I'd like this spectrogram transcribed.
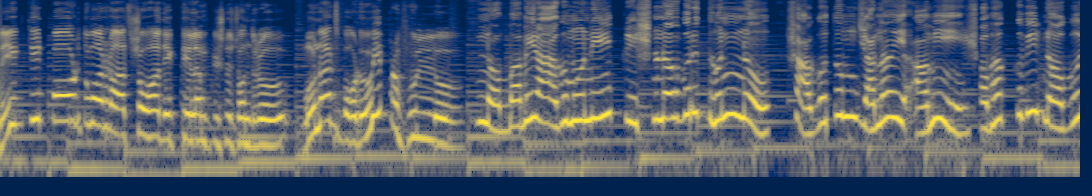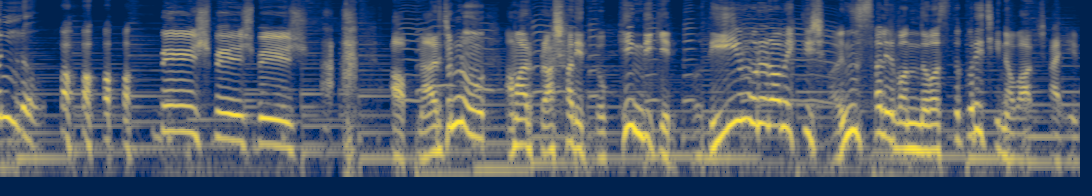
অনেকদিন পর তোমার রাজসভা দেখতে এলাম কৃষ্ণচন্দ্র। মন আজ বড়ই প্রফুল্ল। নবাবের আগমনে কৃষ্ণনগর ধন্য। স্বাগতম জানাই আমি সভাকবি নগণ্য। বেশ বেশ বেশ। আপনার জন্য আমার প্রাসাদের দক্ষিণ দিকের অতি মনোরম একটি শয়নস্থলের বন্দোবস্ত করেছি নবাব সাহেব।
